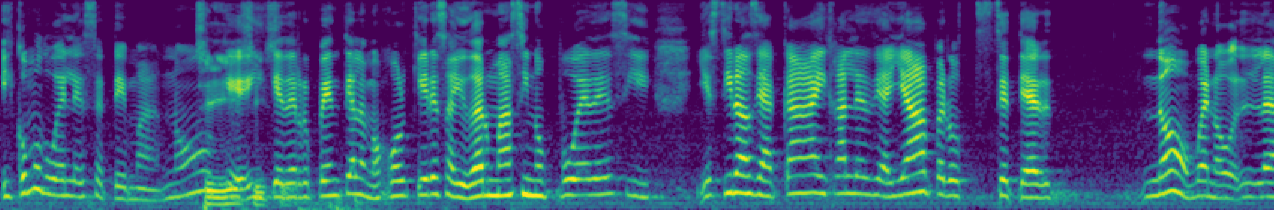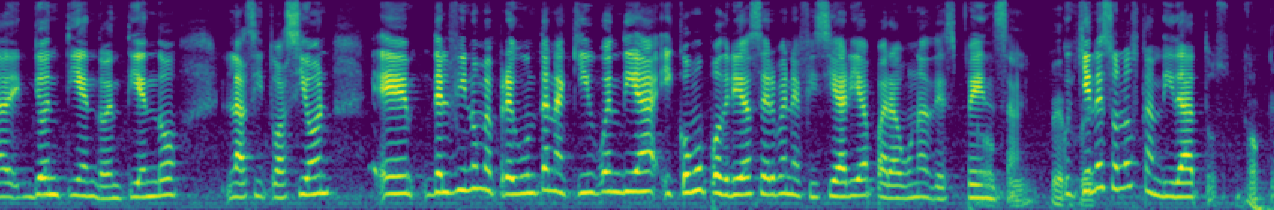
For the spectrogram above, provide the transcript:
y cómo duele ese tema, ¿no? Sí, y que de repente a lo mejor quieres ayudar más y no puedes y, y estiras de acá y jales de allá, pero se te... No, bueno, yo entiendo, entiendo la situación. Eh, Delfino, me preguntan aquí, buen día, ¿y cómo podría ser beneficiaria para una despensa? ¿Quiénes son los candidatos? Ok.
